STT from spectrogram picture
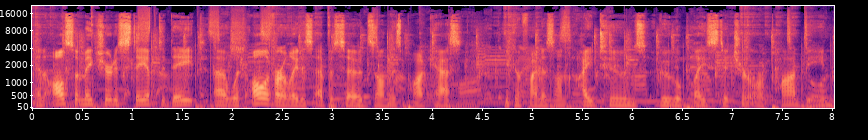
And also make sure to stay up to date uh, with all of our latest episodes on this podcast. You can find us on iTunes, Google Play, Stitcher, or Podbean.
